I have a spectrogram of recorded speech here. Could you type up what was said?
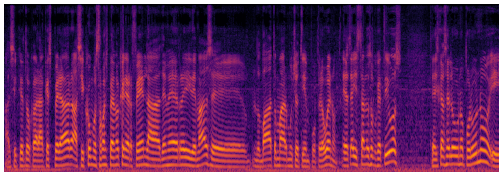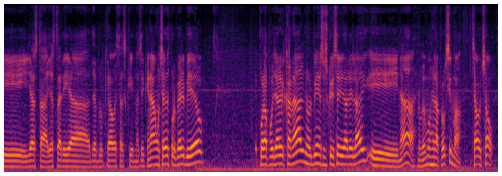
Así que tocará que esperar, así como estamos esperando que nerfeen la DMR y demás, eh, nos va a tomar mucho tiempo. Pero bueno, ahí están los objetivos. Tenéis que hacerlo uno por uno y ya está, ya estaría desbloqueado esta skin. Así que nada, muchas gracias por ver el video, por apoyar el canal, no olviden suscribirse y darle like y nada, nos vemos en la próxima. Chao, chao.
